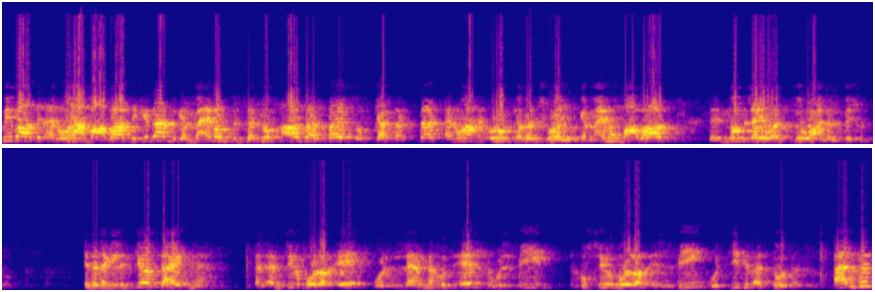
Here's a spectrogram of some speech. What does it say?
في بعض الأنواع مع بعض كده مجمعينهم بنسميهم other types of cataract. ثلاث أنواع هنقولهم كمان شوية مجمعينهم مع بعض لأنهم لا يؤثروا على الفيجن. إذا السكيما بتاعتنا الأنتيرو بولر A واللام ناخد L والبي البوستيرو بولر البي والتي تبقى التوتال الفت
